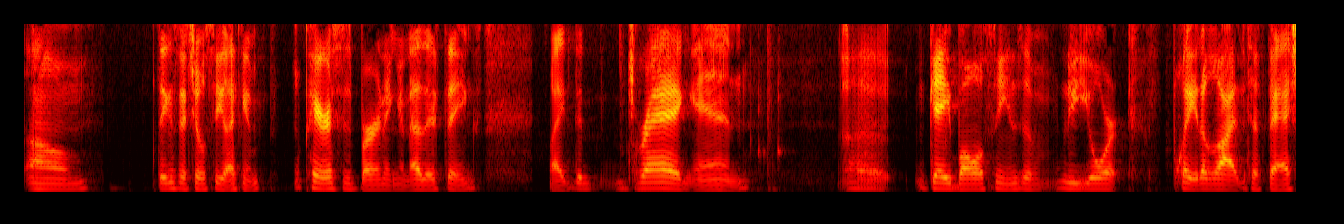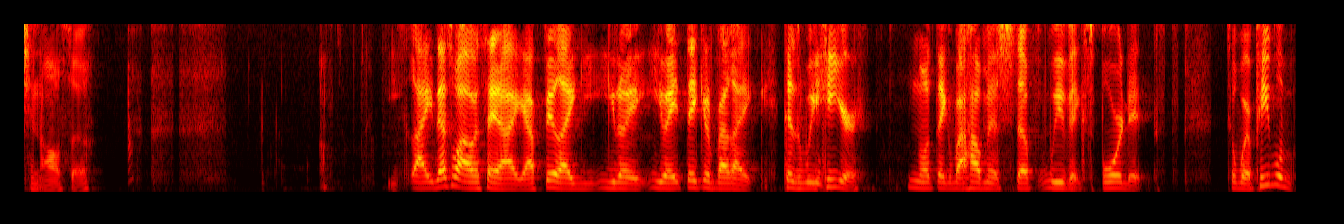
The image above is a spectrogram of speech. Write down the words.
um things that you'll see like in Paris is burning and other things. Like the drag and uh gay ball scenes of New York played a lot into fashion also. Like that's why I would say like, I feel like you know you ain't thinking about like because we here you don't think about how much stuff we've exported to where people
